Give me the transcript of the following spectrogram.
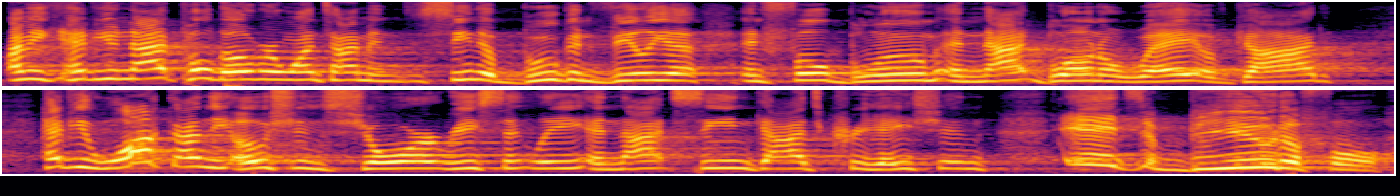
I mean, have you not pulled over one time and seen a bougainvillea in full bloom and not blown away of God? Have you walked on the ocean shore recently and not seen God's creation? It's beautiful.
